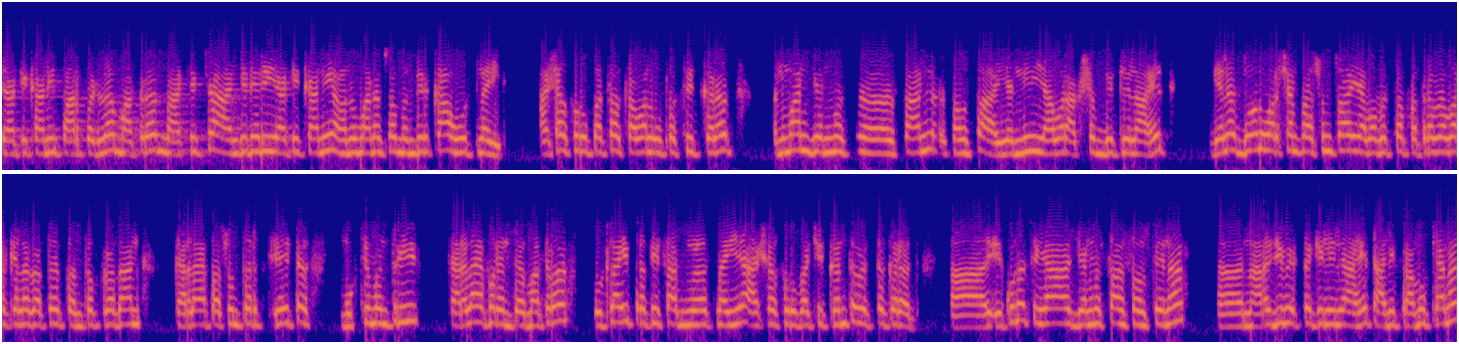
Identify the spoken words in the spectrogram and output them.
त्या ठिकाणी पार पडलं. मात्र नाशिकच्या अंजनेरी या ठिकाणी हनुमानाचं मंदिर का होत नाही अशा स्वरूपाचा सवाल उपस्थित करत हनुमान जन्मस्थान संस्था यांनी यावर आक्षेप घेतलेला आहे. गेल्या दोन वर्षांपासूनचा याबाबतचा पत्रव्यवहार केला जातोय. पंतप्रधान कार्यालयापासून तर थेट मुख्यमंत्री कार्यालयापर्यंत. मात्र कुठलाही प्रतिसाद मिळत नाहीये अशा स्वरूपाची खंत व्यक्त करत एकूणच या जन्मस्थान संस्थेनं नाराजी व्यक्त केलेली आहेत आणि प्रामुख्यानं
